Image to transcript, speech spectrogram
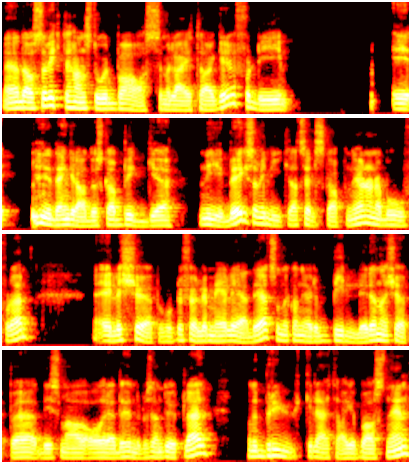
det er også viktig å ha en stor base med leietagere, fordi i, i den grad du skal bygge nybygg, som vi liker at selskapene gjør når det er behov for det, eller kjøpe portefølje med ledighet, som du kan gjøre billigere enn å kjøpe de som er allerede 100% utleid, kan du bruke leietagerbasen din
